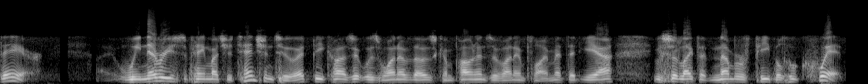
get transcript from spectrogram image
there. We never used to pay much attention to it because it was one of those components of unemployment that, yeah, it was sort of like the number of people who quit.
